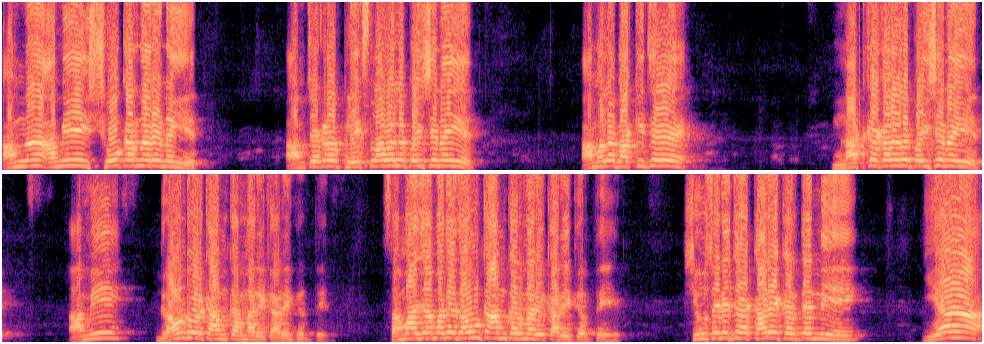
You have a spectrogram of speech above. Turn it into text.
आमना आम्ही शो करणारे नाहीयेत. आमच्याकडे फ्लेक्स लावायला पैसे नाहीयेत. आम्हाला बाकीचे नाटकं करायला पैसे नाहीयेत. आम्ही ग्राउंडवर काम करणारे कार्यकर्ते. समाजामध्ये जाऊन काम करणारे कार्यकर्ते. शिवसेनेच्या कार्यकर्त्यांनी या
